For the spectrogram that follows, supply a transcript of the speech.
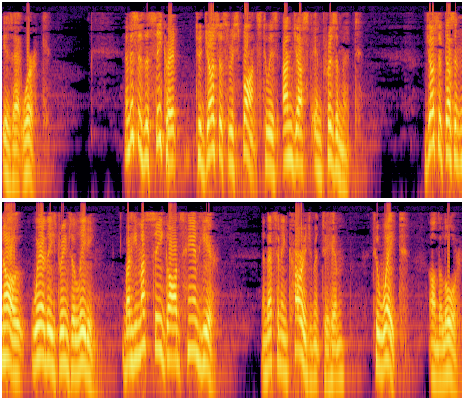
is at work. And this is the secret to Joseph's response to his unjust imprisonment. Joseph doesn't know where these dreams are leading, but he must see God's hand here. And that's an encouragement to him to wait on the Lord.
